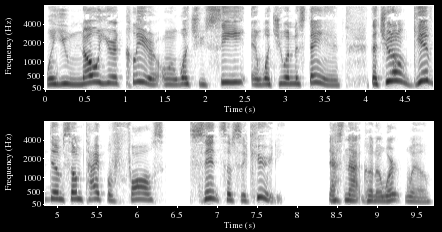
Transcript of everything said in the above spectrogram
when you know you're clear on what you see and what you understand, that you don't give them some type of false sense of security. That's not going to work well.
